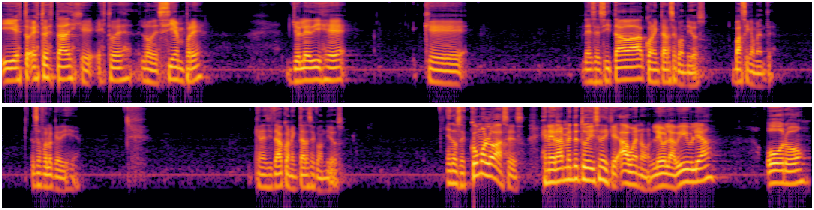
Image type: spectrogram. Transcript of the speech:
Y esto, esto está, dije, esto es lo de siempre. Yo le dije que necesitaba conectarse con Dios, básicamente. Eso fue lo que dije. Que necesitaba conectarse con Dios. Entonces, ¿cómo lo haces? Generalmente tú dices que, ah, bueno, leo la Biblia, oro,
